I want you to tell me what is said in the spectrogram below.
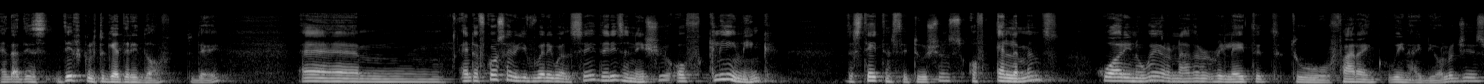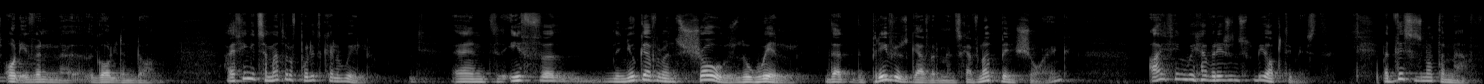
and that is difficult to get rid of today. Um, and of course, as you very well say, there is an issue of cleaning the state institutions of elements who are in a way or another related to far-right-wing ideologies or even uh, the Golden Dawn. I think it's a matter of political will. And if uh, the new government shows the will that the previous governments have not been showing, I think we have reasons to be optimistic. But this is not enough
